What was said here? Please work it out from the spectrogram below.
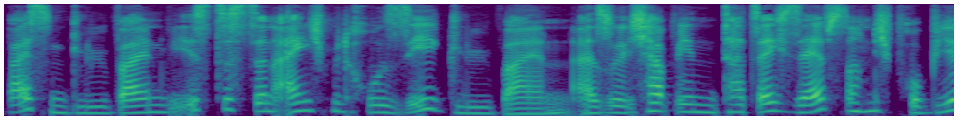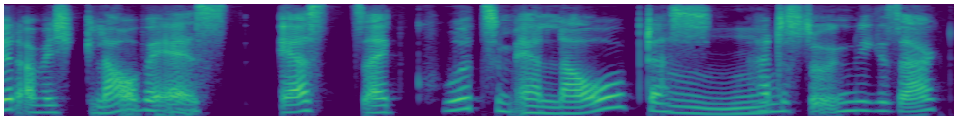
weißen Glühwein, wie ist es denn eigentlich mit Rosé-Glühwein? Also ich habe ihn tatsächlich selbst noch nicht probiert, aber ich glaube, er ist erst seit kurzem erlaubt. Das Mhm. hattest du irgendwie gesagt.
